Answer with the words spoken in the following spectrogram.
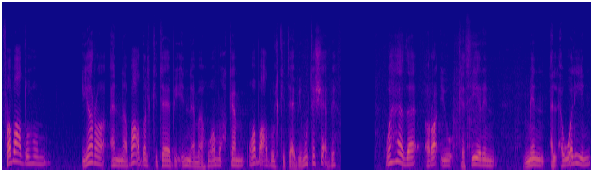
فبعضهم يرى أن بعض الكتاب إنما هو محكم وبعض الكتاب متشابه وهذا رأي كثير من الأولين.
